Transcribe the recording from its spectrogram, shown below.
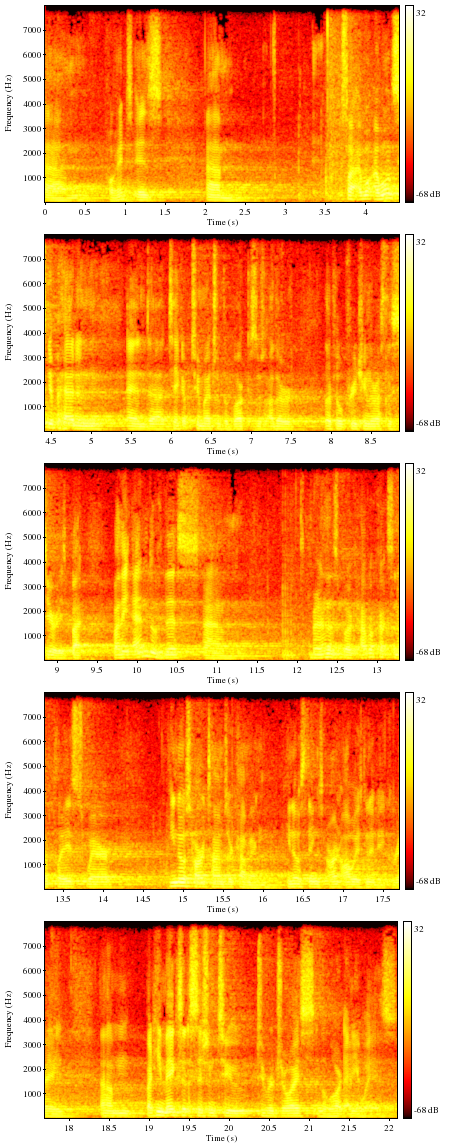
um, point is. Um, so I w- I won't skip ahead and, and uh, take up too much of the book because there's other, other people preaching the rest of the series. But by the end of this, um, by the end of this book, Habakkuk's in a place where he knows hard times are coming. He knows things aren't always going to be great. Um, but he makes a decision to, to rejoice in the Lord anyways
